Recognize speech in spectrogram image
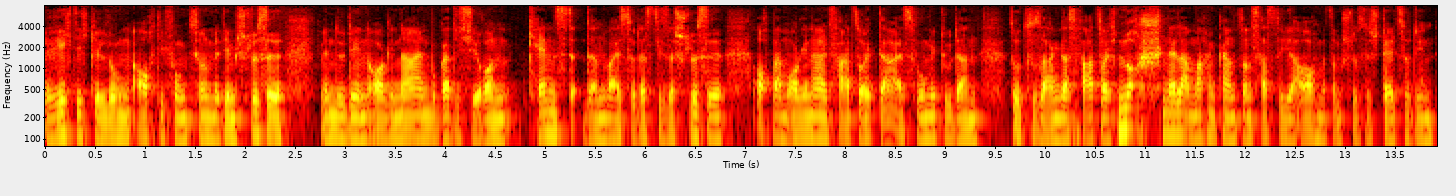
richtig gelungen. Auch die Funktion mit dem Schlüssel. Wenn du den originalen Bugatti Chiron kennst, dann weißt du, dass dieser Schlüssel auch beim originalen Fahrzeug da ist, womit du dann sozusagen das Fahrzeug noch schneller machen kannst. Das hast du ja auch mit so einem Schlüssel, stellst du den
